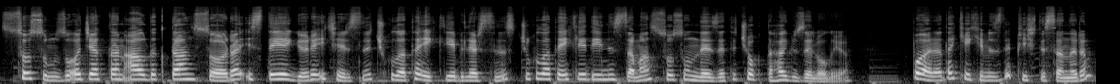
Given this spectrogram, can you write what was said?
Sosumuzu ocaktan aldıktan sonra isteğe göre içerisine çikolata ekleyebilirsiniz. Çikolata eklediğiniz zaman sosun lezzeti çok daha güzel oluyor. Bu arada kekimiz de pişti sanırım.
